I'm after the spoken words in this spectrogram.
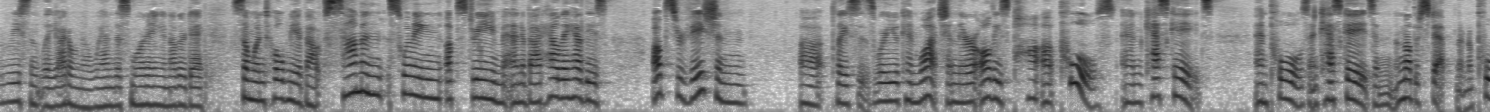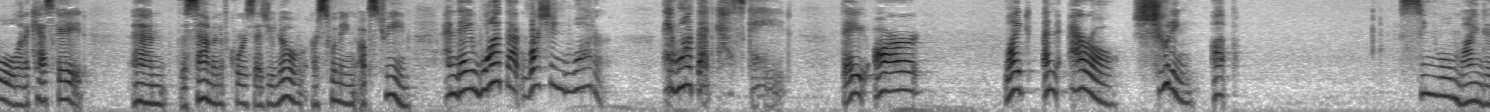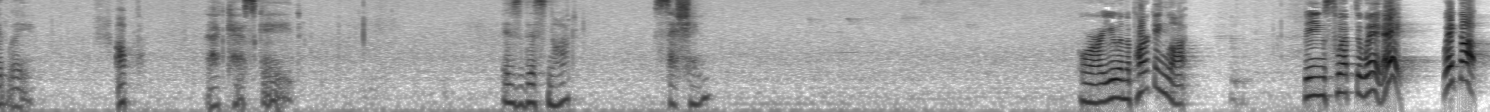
recently, I don't know when, this morning, another day, someone told me about salmon swimming upstream and about how they have these observation uh, places where you can watch, and there are all these po- uh, pools and cascades, and pools and cascades, and another step, and a pool and a cascade. And the salmon, of course, as you know, are swimming upstream. And they want that rushing water, they want that cascade. They are like an arrow shooting up single mindedly up that cascade. Is this not session? Or are you in the parking lot being swept away? Hey, wake up!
